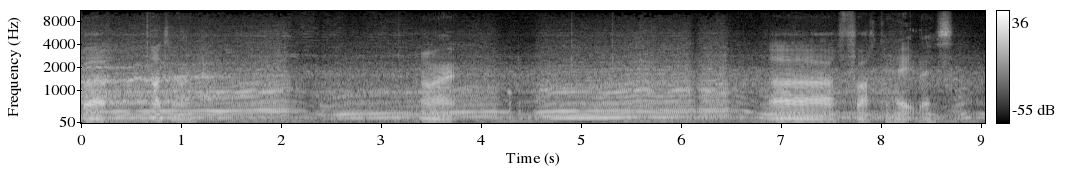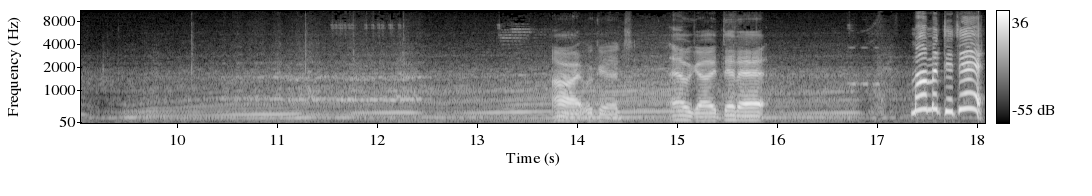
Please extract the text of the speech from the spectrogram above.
But, I don't know. Alright. Ah, fuck, I hate this. Alright, we're good. There we go, did it. Mama did it!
